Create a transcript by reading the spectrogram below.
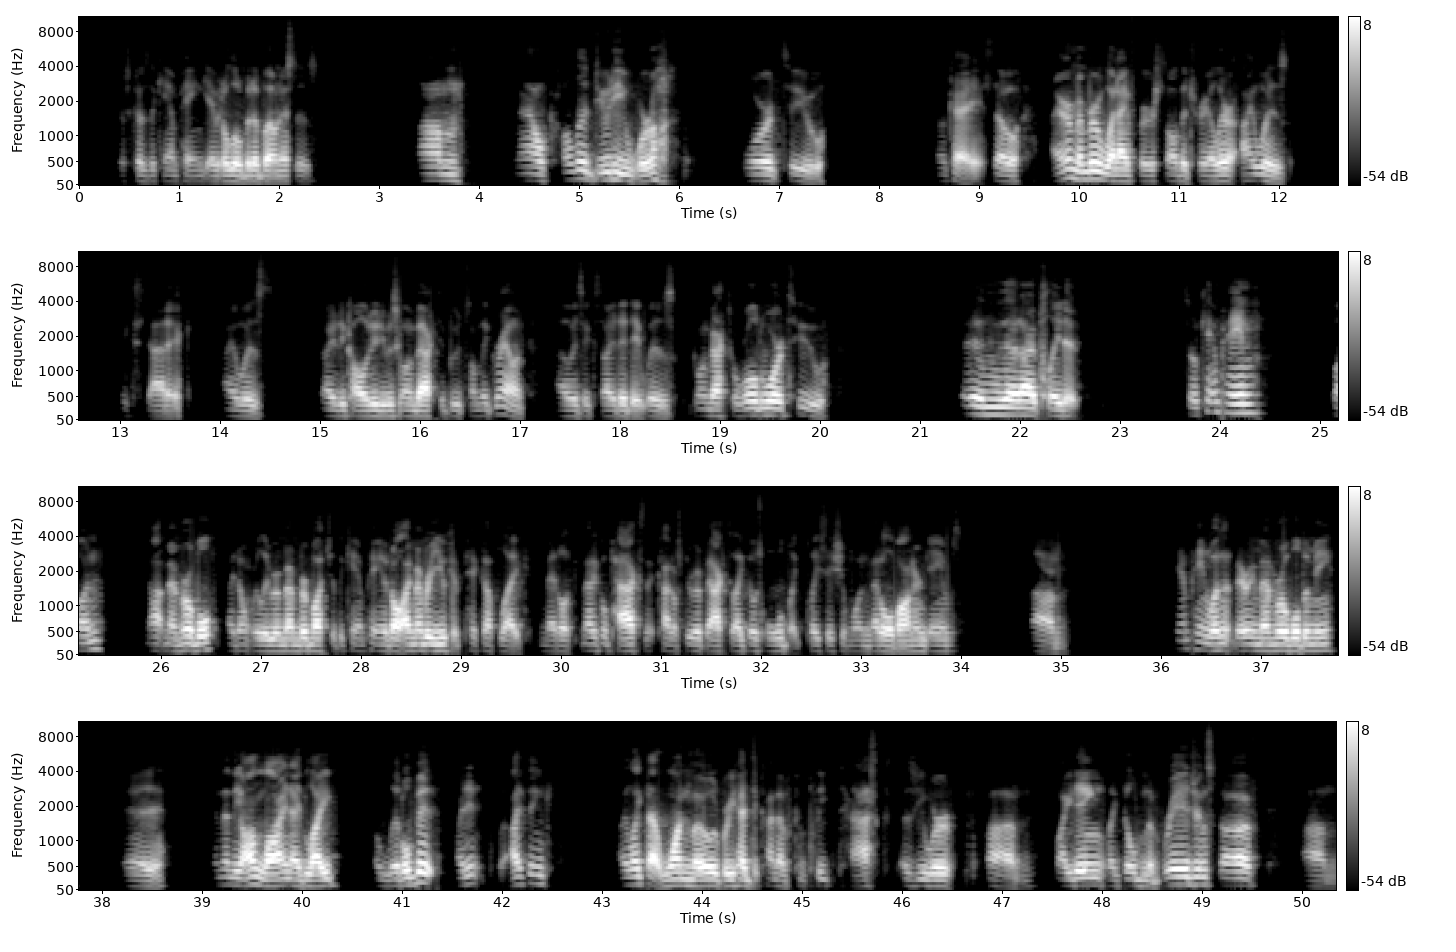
just because the campaign gave it a little bit of bonuses. Um, now Call of Duty World War Two. Okay, so I remember when I first saw the trailer, I was ecstatic. I was excited Call of Duty was going back to boots on the ground. I was excited it was going back to World War II. And then I played it. So campaign, fun, not memorable. I don't really remember much of the campaign at all. I remember you could pick up like metal, medical packs that kind of threw it back to like those old like PlayStation 1 Medal of Honor games. Um, campaign wasn't very memorable to me. Uh, and then the online I liked a little bit. I didn't. I think I like that one mode where you had to kind of complete tasks as you were um, fighting, like building the bridge and stuff. Um,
